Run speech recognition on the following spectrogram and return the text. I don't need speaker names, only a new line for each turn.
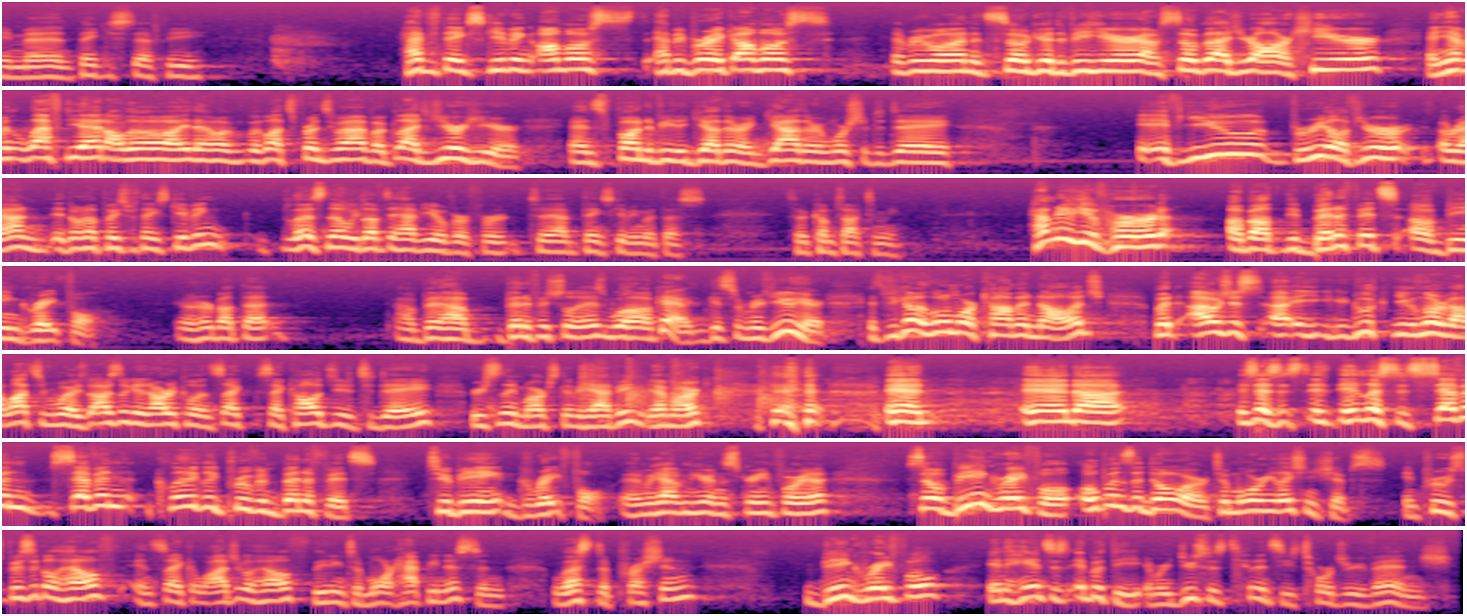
Amen. Thank you, Steffi. Happy Thanksgiving almost. Happy break almost, everyone. It's so good to be here. I'm so glad you all are here and you haven't left yet, although I know I have lots of friends who have. I'm glad you're here. And it's fun to be together and gather and worship today. If you, for real, if you're around and don't have a place for Thanksgiving, let us know. We'd love to have you over for, to have Thanksgiving with us. So come talk to me. How many of you have heard about the benefits of being grateful? You ever heard about that? How, how beneficial it is? Well, okay, get some review here. It's become a little more common knowledge, but I was just, uh, you, can look, you can learn about lots of ways. I was looking at an article in Psych- Psychology Today recently. Mark's going to be happy. Yeah, Mark. and and uh, it says, it, it listed seven, seven clinically proven benefits to being grateful. And we have them here on the screen for you. So, being grateful opens the door to more relationships, improves physical health and psychological health, leading to more happiness and less depression. Being grateful enhances empathy and reduces tendencies towards revenge.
